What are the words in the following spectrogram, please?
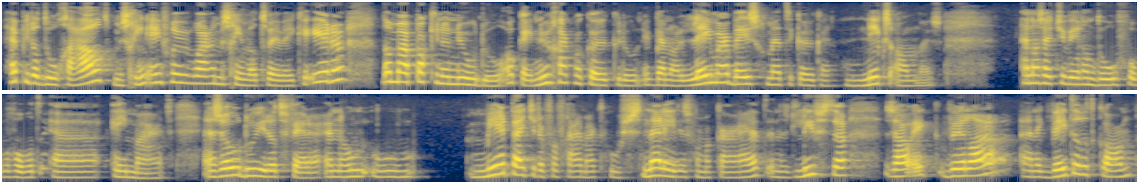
Heb je dat doel gehaald, misschien 1 februari, misschien wel twee weken eerder, dan maar pak je een nieuw doel. Oké, nu ga ik mijn keuken doen. Ik ben alleen maar bezig met de keuken, niks anders. En dan zet je weer een doel voor bijvoorbeeld uh, eh, 1 maart. En zo doe je dat verder. En hoe, hoe meer tijd je ervoor vrijmaakt, hoe sneller je dit voor elkaar hebt. En het liefste zou ik willen, en ik weet dat het kan,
